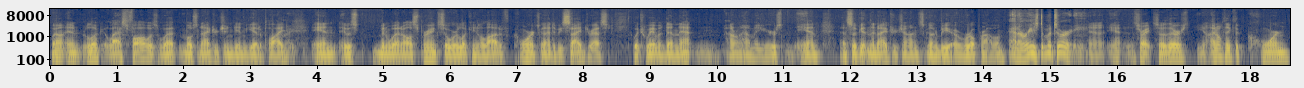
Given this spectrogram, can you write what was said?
Well, and look, last fall was wet. Most nitrogen didn't get applied. Right. And it was been wet all spring. So we're looking a lot of corn. It's going to have to be side dressed which we haven't done that in I don't know how many years. And uh, so getting the nitrogen is going to be a real problem. At a race to maturity. Uh, yeah, that's right. So there's, you know, I don't think the corn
